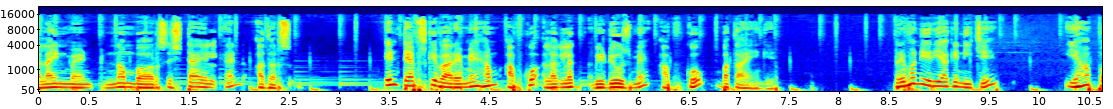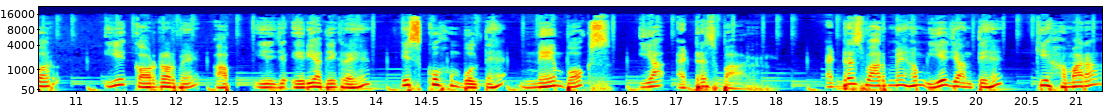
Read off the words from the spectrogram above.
alignment numbers style and others इन टैब्स के बारे में हम आपको अलग अलग वीडियोस में आपको बताएँगे। रेवन एरिया के नीचे, यहाँ पर ये कॉर्नर में आप ये जो एरिया देख रहे हैं, इसको हम बोलते हैं नेम बॉक्स या एड्रेस बार एड्रेस बार में हम ये जानते हैं कि हमारा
